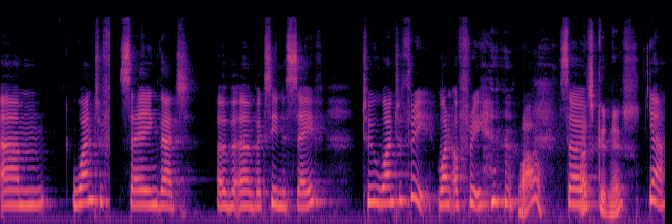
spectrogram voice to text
um, one to f- saying that a, v- a vaccine is safe to one to three, one of three. Wow. so That's good news. yeah,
